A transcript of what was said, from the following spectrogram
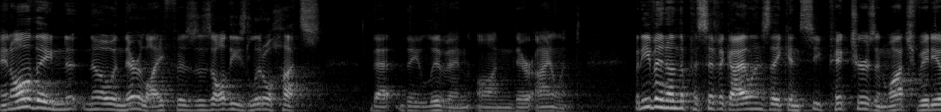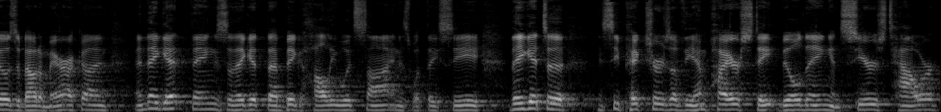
and all they kn- know in their life is, is all these little huts that they live in on their island. But even on the Pacific Islands, they can see pictures and watch videos about America, and, and they get things. So they get that big Hollywood sign, is what they see. They get to see pictures of the Empire State Building and Sears Tower.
